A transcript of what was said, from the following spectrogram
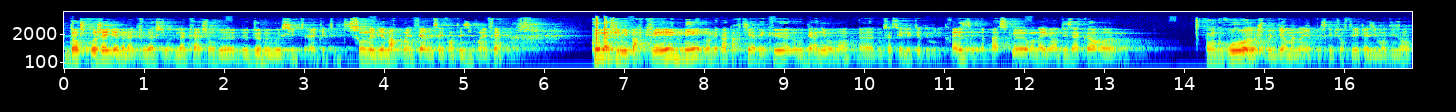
Dans ce projet, il y avait la création, la création de, de deux nouveaux sites euh, qui, étaient, qui sont 9 et scifantasy.fr qu'on a fini par créer, mais on n'est pas parti avec eux au dernier moment. Euh, donc ça, c'est l'été 2013, parce qu'on a eu un désaccord. Euh, en gros, euh, je peux le dire maintenant, il y a prescription, c'était il y a quasiment 10 ans.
